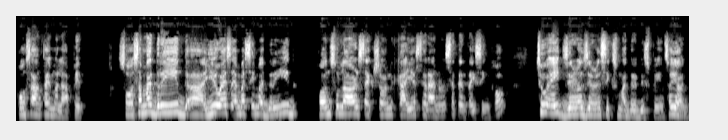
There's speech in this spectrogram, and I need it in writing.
kung saan kayo malapit. So, sa Madrid, uh, US Embassy Madrid, Consular Section Calle Serrano 75, 28006 Madrid, Spain. So, yon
